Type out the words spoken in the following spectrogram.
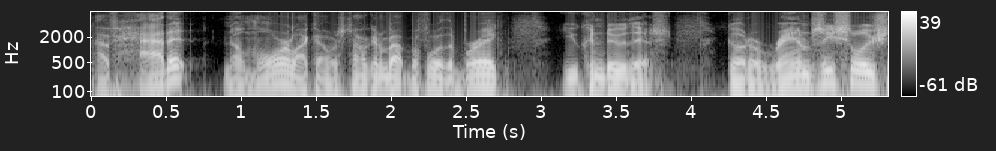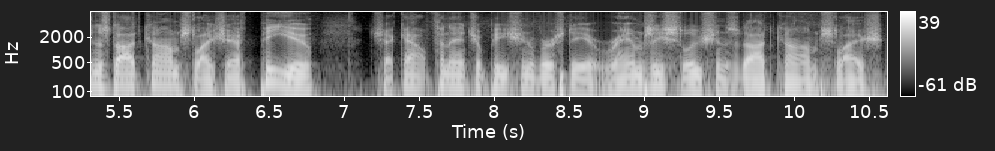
I've had it. No more. Like I was talking about before the break, you can do this. Go to RamseySolutions.com slash FPU. Check out Financial Peace University at RamseySolutions.com slash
